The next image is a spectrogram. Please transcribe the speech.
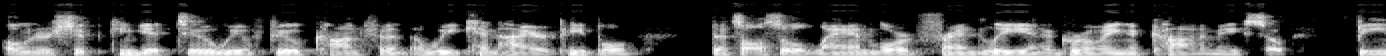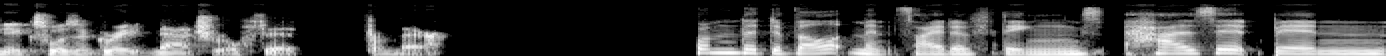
ownership can get to? We'll feel confident that we can hire people that's also landlord friendly and a growing economy. So Phoenix was a great natural fit from there. From the development side of things, has it been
